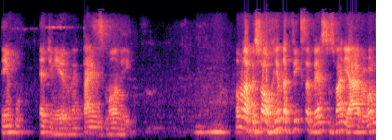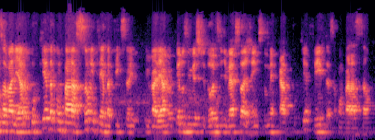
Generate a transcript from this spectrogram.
tempo é dinheiro, né? Time is money. Vamos lá, pessoal. Renda fixa versus variável. Vamos avaliar o porquê da comparação entre renda fixa e variável pelos investidores e diversos agentes do mercado. Por que é feita essa comparação?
